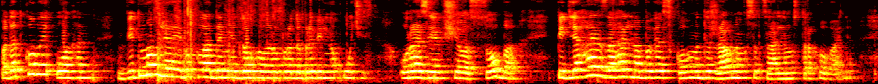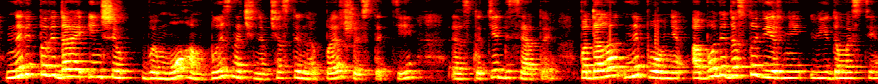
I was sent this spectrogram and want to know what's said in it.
Податковий орган відмовляє в укладенні договору про добровільну участь у разі, якщо особа підлягає загальнообов'язковому державному соціальному страхуванню, не відповідає іншим вимогам, визначеним частиною 1 статті, статті 10, подала неповні або недостовірні відомості,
